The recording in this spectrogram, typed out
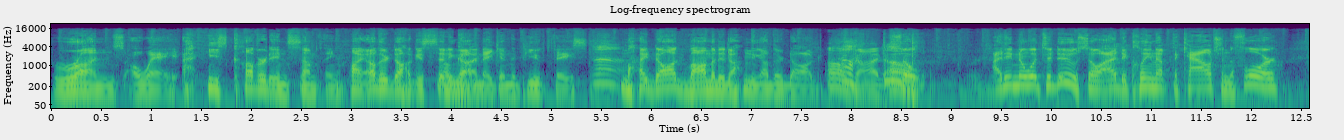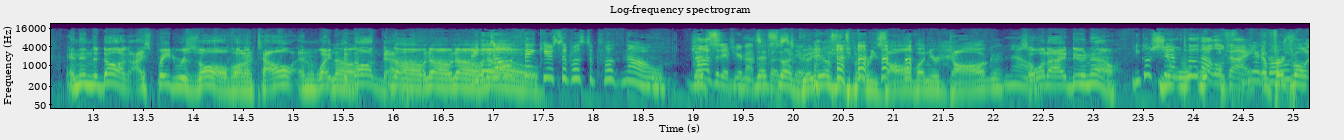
runs away. He's covered in something. My other dog is sitting Oh, up making the puke face. Oh. My dog vomited on the other dog. Oh, God. Oh. So I didn't know what to do, so I had to clean up the couch and the floor. And then the dog, I sprayed Resolve on a towel and wiped the dog down. No, no, no, I no. don't think you're supposed to put. No. Positive, you're not That's supposed not to. good. You're not supposed to put Resolve on your dog. No. So what do I do now? You go shampoo You- that little guy. Yeah, first of all,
